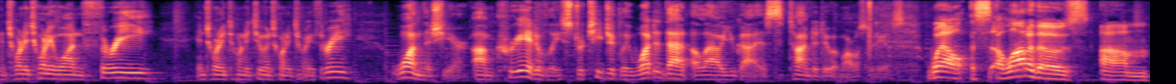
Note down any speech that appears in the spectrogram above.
in 2021, three in 2022 and 2023, one this year. Um, creatively, strategically, what did that allow you guys time to do at Marvel Studios? Well, a lot of those, um,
